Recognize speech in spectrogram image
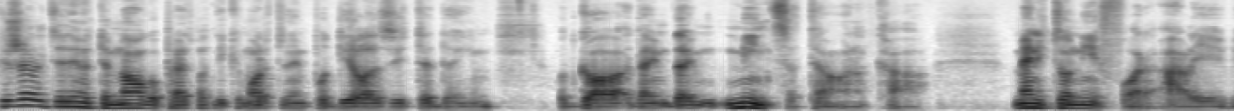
Ako želite da imate mnogo pretplatnika, morate da im podilazite, da im odgova, da im, da im mincate ono kao. Meni to nije fora, ali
